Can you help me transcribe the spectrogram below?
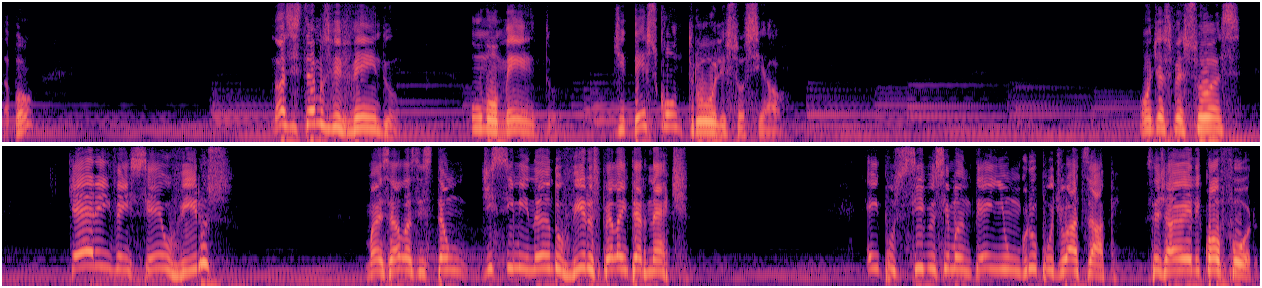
tá bom? Nós estamos vivendo um momento de descontrole social. Onde as pessoas querem vencer o vírus, mas elas estão disseminando o vírus pela internet. É impossível se manter em um grupo de WhatsApp, seja ele qual for,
